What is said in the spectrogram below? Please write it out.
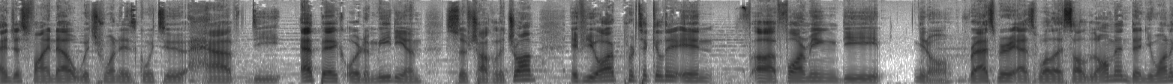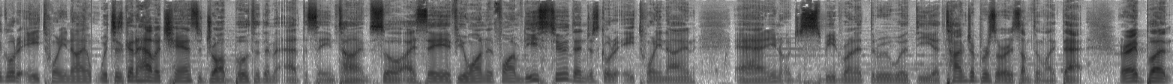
and just find out which one is going to have the epic or the medium swift chocolate drop. If you are particularly in uh, farming the you know, raspberry as well as solid almond, then you want to go to 829, which is going to have a chance to drop both of them at the same time. So I say if you want to farm these two, then just go to 829 and, you know, just speed run it through with the uh, time jumpers or something like that. All right. But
